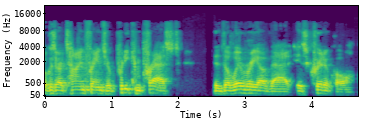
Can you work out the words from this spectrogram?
because our time frames are pretty compressed. The delivery of that is critical.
